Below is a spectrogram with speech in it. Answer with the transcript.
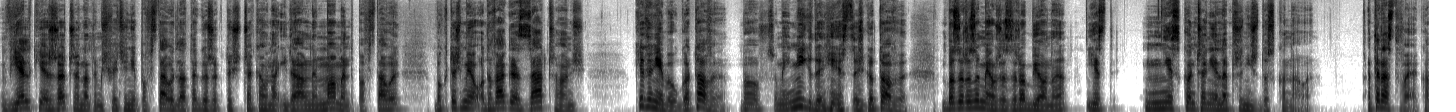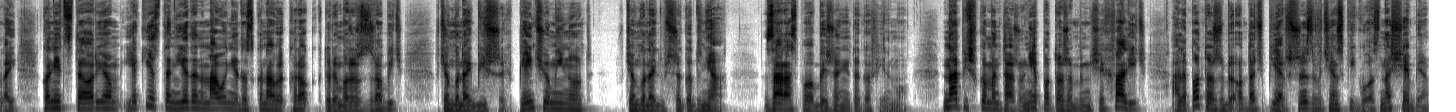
wielkie rzeczy na tym świecie nie powstały dlatego, że ktoś czekał na idealny moment. Powstały, bo ktoś miał odwagę zacząć, kiedy nie był gotowy, bo w sumie nigdy nie jesteś gotowy, bo zrozumiał, że zrobione jest nieskończenie lepsze niż doskonałe. A teraz twoja kolej. Koniec z teorią. Jaki jest ten jeden mały, niedoskonały krok, który możesz zrobić w ciągu najbliższych pięciu minut, w ciągu najbliższego dnia, zaraz po obejrzeniu tego filmu? Napisz w komentarzu, nie po to, żeby mi się chwalić, ale po to, żeby oddać pierwszy zwycięski głos na siebie.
